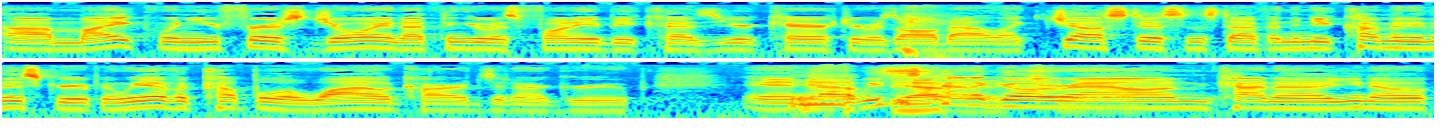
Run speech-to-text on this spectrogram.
uh, Mike, when you first joined, I think it was funny because your character was all about like justice and stuff, and then you come into this group, and we have a couple of wild cards in our group, and uh, we just yep. kind of go around, kind of you know,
